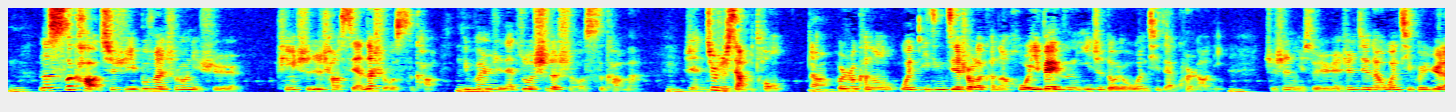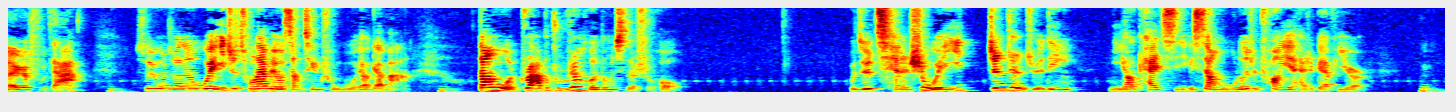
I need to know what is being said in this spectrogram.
嗯。那思考其实一部分时候你是平时日常闲的时候思考，一部分是你在做事的时候思考嘛。嗯。人就是想不通。嗯。或者说可能我已经接受了，可能活一辈子你一直都有问题在困扰你。嗯。只是你随着人生阶段问题会越来越复杂。嗯。所以我觉得我也一直从来没有想清楚我要干嘛。嗯。当我抓不住任何东西的时候，我觉得钱是唯一真正决定你要开启一个项目，无论是创业还是 gap year，嗯，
